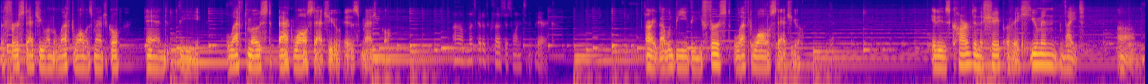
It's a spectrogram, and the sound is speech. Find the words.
The first statue on the left wall is magical. And the leftmost back wall statue is magical let's go to the closest one to Varric. All right, that would be the first left wall statue. It is carved in the shape of a human knight. Um,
